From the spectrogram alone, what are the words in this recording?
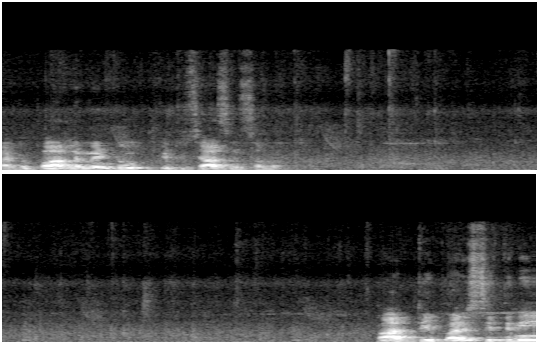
అటు పార్లమెంటు ఇటు శాసనసభ. పార్టీ పరిస్థితిని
